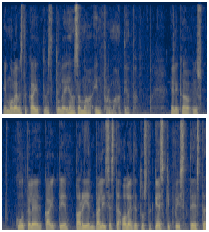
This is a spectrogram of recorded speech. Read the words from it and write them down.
niin molemmista kaiuttimista tulee ihan samaa informaatiota. Eli jos kuuntelee kaiuttien parien välisestä oletetusta keskipisteestä,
